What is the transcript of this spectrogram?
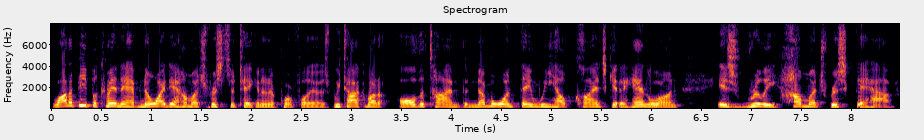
A lot of people come in and have no idea how much risk they're taking in their portfolios. We talk about it all the time. The number one thing we help clients get a handle on is really how much risk they have.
